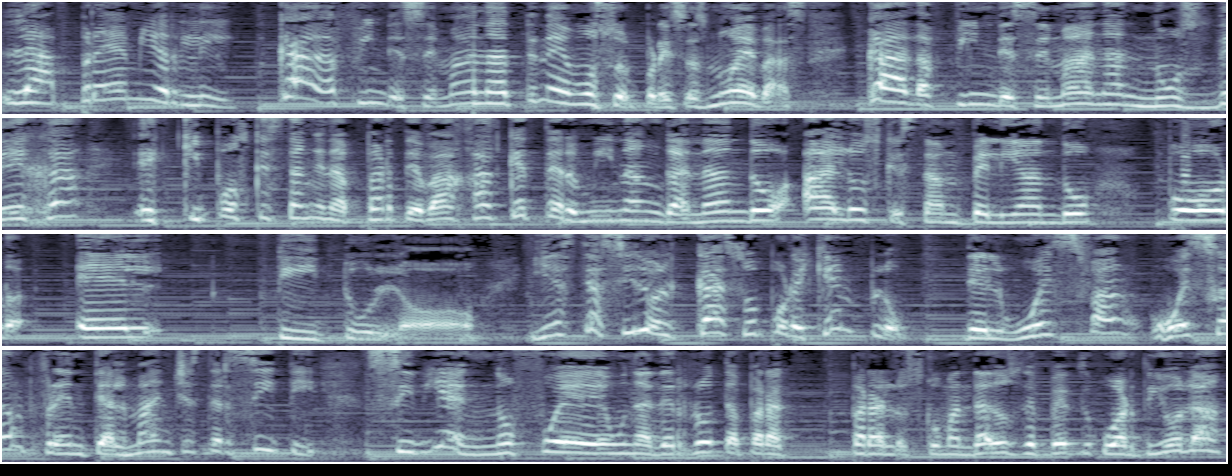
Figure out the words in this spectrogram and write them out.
La Premier League. Cada fin de semana tenemos sorpresas nuevas. Cada fin de semana nos deja equipos que están en la parte baja que terminan ganando a los que están peleando por el título. Y este ha sido el caso, por ejemplo, del West Ham, frente al Manchester City. Si bien no fue una derrota para, para los comandados de Pep Guardiola,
